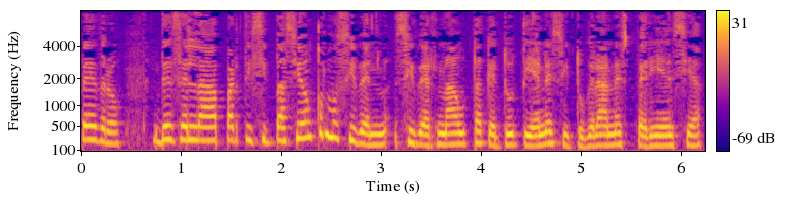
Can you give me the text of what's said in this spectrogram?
Pedro, desde la participación como cibernauta que tú tienes y tu gran experiencia,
